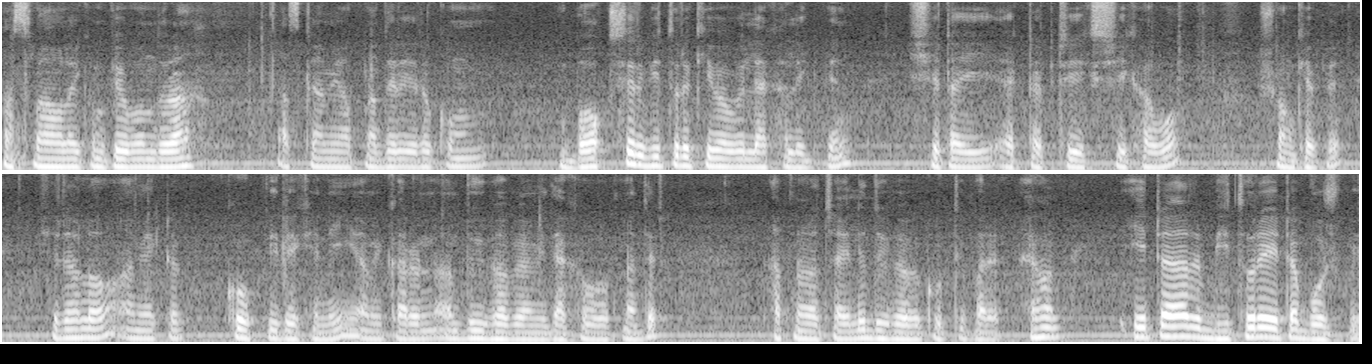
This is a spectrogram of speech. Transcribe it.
আসসালামু আলাইকুম, প্রিয় বন্ধুরা। আজকে আমি আপনাদের এরকম বক্সের ভিতরে কীভাবে লেখা লিখবেন, সেটাই একটা ট্রিক্স শেখাবো সংক্ষেপে। সেটা হলো, আমি একটা কপি দেখে নিই। আমি কারণ, দুইভাবে আমি দেখাবো আপনাদের। আপনারা চাইলে দুইভাবে করতে পারেন। এখন, এটার ভিতরে এটা বসবে।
